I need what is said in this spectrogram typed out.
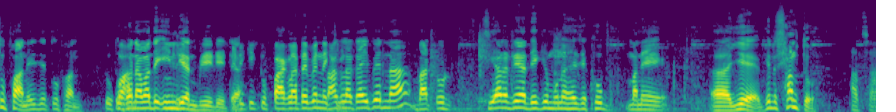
তুফান এই যে তুফান। তুফান। আমাদের ইন্ডিয়ান ব্রিড এটা। এটা কি একটু পাগলা টাইপের না পাগলা টাইপের না বাট ওর চেহারা টেয়ারা দেখে মনে হয় যে খুব মানে ইয়ে কিন্তু শান্ত। আচ্ছা।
